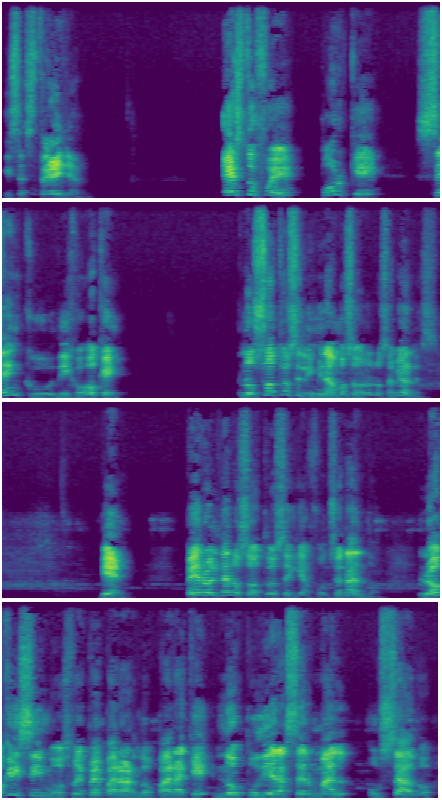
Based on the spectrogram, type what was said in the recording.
Y se estrellan. Esto fue porque Senku dijo, ok, nosotros eliminamos a uno de los aviones. Bien, pero el de nosotros seguía funcionando. Lo que hicimos fue prepararlo para que no pudiera ser mal usado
